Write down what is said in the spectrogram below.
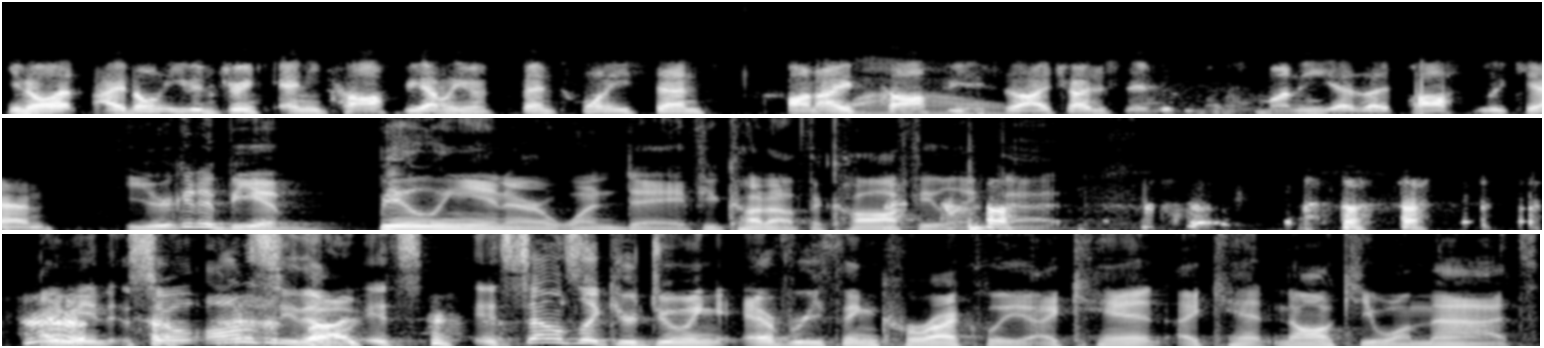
you know what? I don't even drink any coffee. I don't even spend twenty cents on iced Wow. coffee. So I try to save as much money as I possibly can. You're gonna be a billionaire one day if you cut out the coffee like that. I mean, so honestly though, it's it sounds like you're doing everything correctly. I can't I can't knock you on that.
